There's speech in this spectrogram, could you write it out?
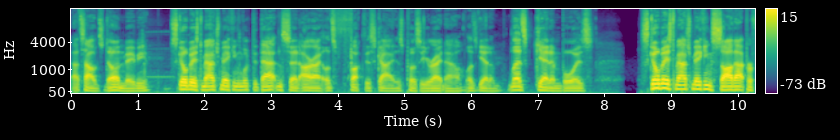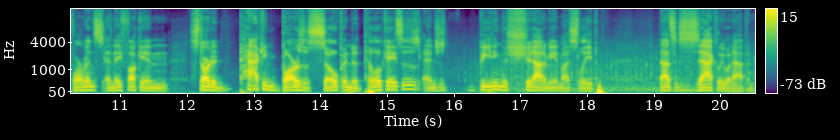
That's how it's done, baby. Skill-based matchmaking looked at that and said, all right, let's fuck this guy and his pussy right now. Let's get him. Let's get him, boys. Skill-based matchmaking saw that performance and they fucking started packing bars of soap into pillowcases and just beating the shit out of me in my sleep. That's exactly what happened.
